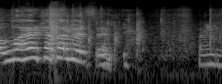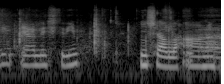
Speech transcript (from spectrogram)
Allah herkese versin. Ben gideyim yerleştireyim. İnşallah. Amin. Ha.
